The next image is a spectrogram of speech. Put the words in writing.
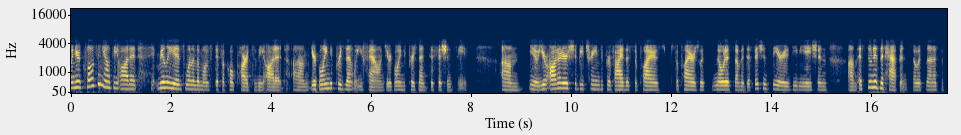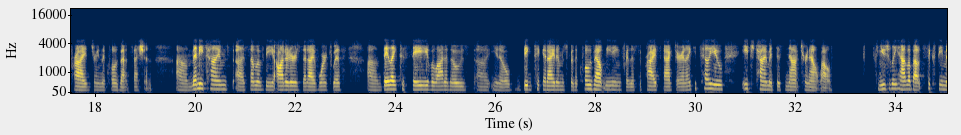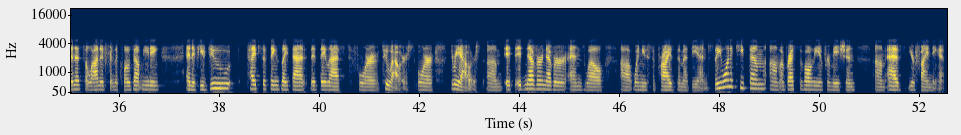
When you're closing out the audit, it really is one of the most difficult parts of the audit. Um, you're going to present what you found. You're going to present deficiencies. Um, you know, your auditor should be trained to provide the suppliers suppliers with notice of a deficiency or a deviation um, as soon as it happens, so it's not a surprise during the closeout session. Um, many times, uh, some of the auditors that I've worked with, um, they like to save a lot of those, uh, you know, big ticket items for the closeout meeting, for the surprise factor, and I can tell you each time it does not turn out well. Usually have about 60 minutes allotted for the closeout meeting, and if you do types of things like that, that they last for two hours or three hours. Um, it, it never, never ends well uh, when you surprise them at the end. So you want to keep them um, abreast of all the information um, as you're finding it.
